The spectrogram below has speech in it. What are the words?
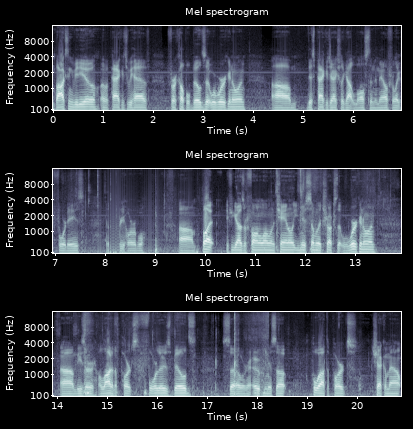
unboxing video of a package we have for a couple builds that we're working on. Um, this package actually got lost in the mail for like four days. It was pretty horrible. Um, but if you guys are following along on the channel, you missed some of the trucks that we're working on. Um, these are a lot of the parts for those builds. So we're gonna open this up pull out the parts, check them out.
